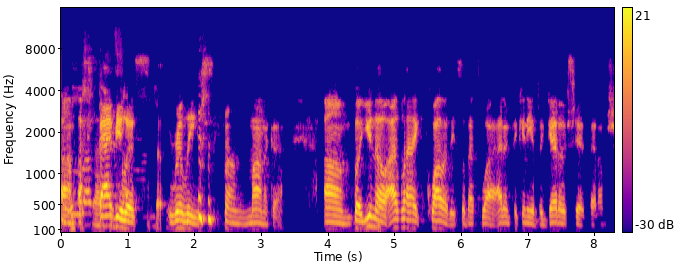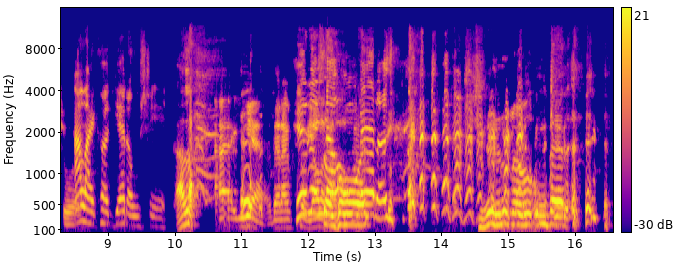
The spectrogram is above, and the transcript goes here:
um, a fabulous release from Monica. Um, but you know, I like quality, so that's why I didn't pick any of the ghetto shit that I'm sure. I like her ghetto shit. I like. I, yeah, that I'm sure Didn't y'all So are. know better. Should've known better.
